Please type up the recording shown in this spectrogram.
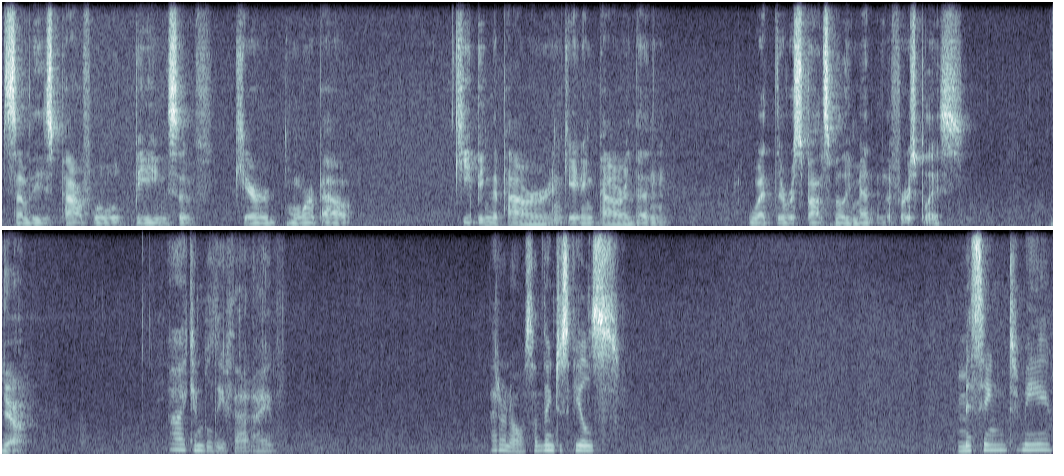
some of these powerful beings have cared more about keeping the power and gaining power than what their responsibility meant in the first place yeah I can believe that. I. I don't know. Something just feels. missing to me.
